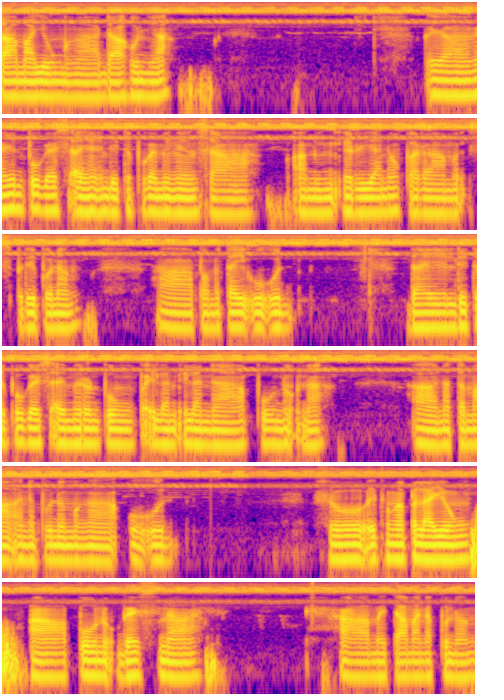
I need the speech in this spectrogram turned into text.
tama yung mga dahon niya. Kaya ngayon po guys ay andito po kami ngayon sa aming area no para mag-spray po ng ah, pamatay uod. Dahil dito po guys ay meron pong pailan-ilan na puno na ah, natamaan na po ng mga uod. So ito nga pala yung ah, puno guys na ah, may tama na po ng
